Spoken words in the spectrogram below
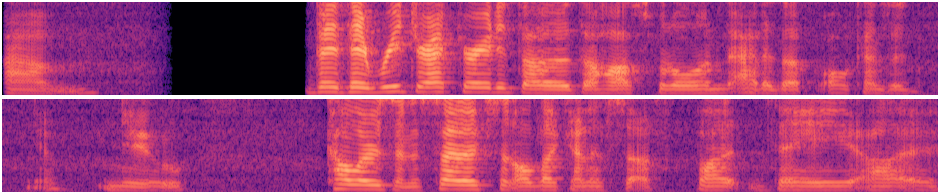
Um, they they redecorated the the hospital and added up all kinds of you know new colors and aesthetics and all that kind of stuff. But they uh,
